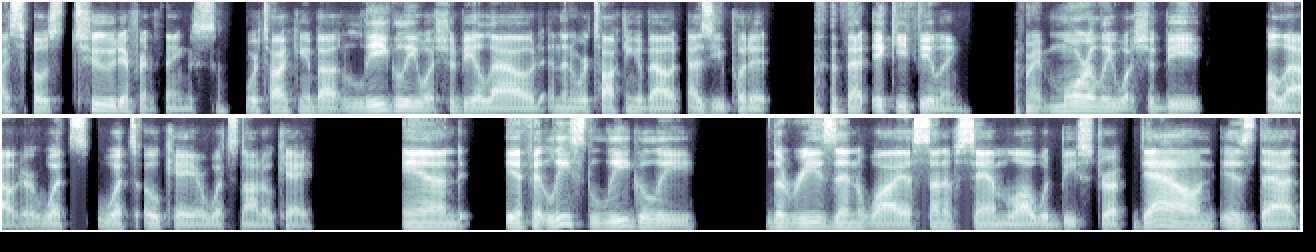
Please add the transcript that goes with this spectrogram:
I suppose, two different things. We're talking about legally what should be allowed, and then we're talking about, as you put it, that icky feeling, right? Morally, what should be allowed or what's what's okay or what's not okay. And if at least legally the reason why a son of Sam law would be struck down is that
